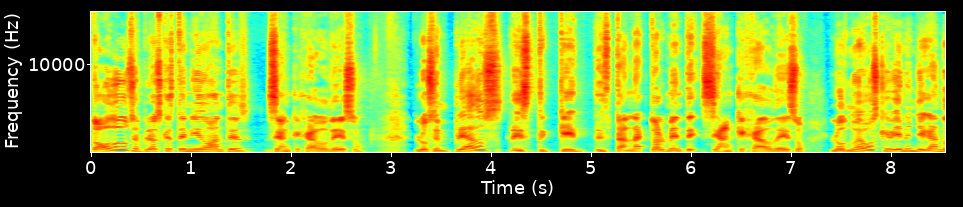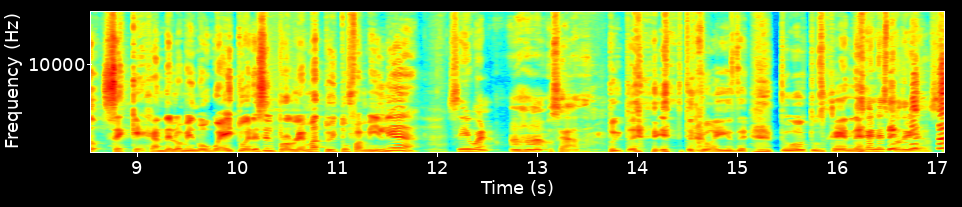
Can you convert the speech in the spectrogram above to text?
todos los empleados que has tenido antes se han quejado de eso. Los empleados este, que están actualmente se han quejado de eso. Los nuevos que vienen llegando se quejan de lo mismo. Güey, tú eres el problema, tú y tu familia. Sí, bueno, ajá, o sea, Tú, y tu- tú, como dijiste, tú, tus genes. genes podridos.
